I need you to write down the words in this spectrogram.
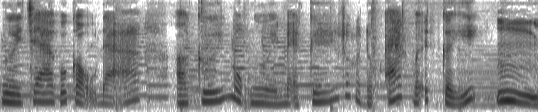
người cha của cậu đã ở cưới một người mẹ kế rất là độc ác và ích kỷ. Ừ.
